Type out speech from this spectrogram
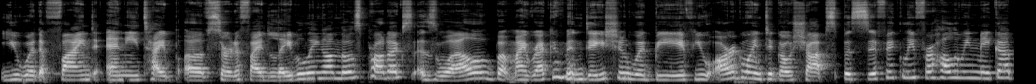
you would find any type of certified labeling on those products as well. But my recommendation would be if you are going to go shop specifically for Halloween makeup,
